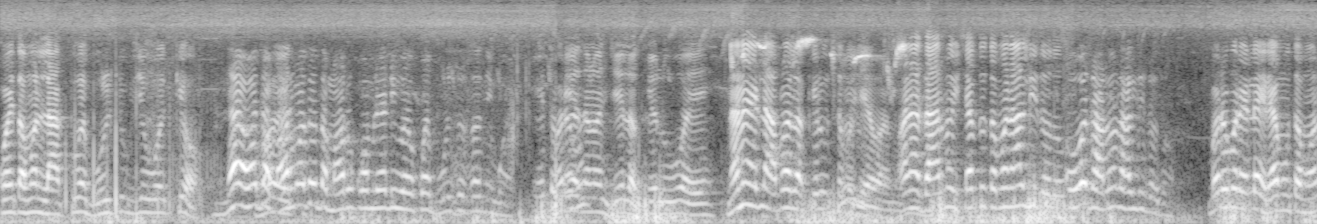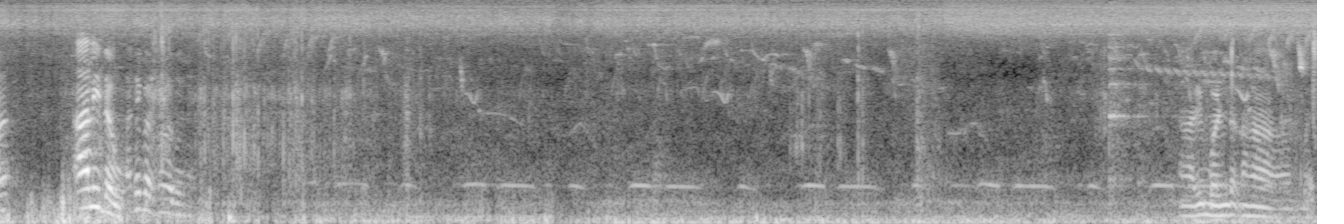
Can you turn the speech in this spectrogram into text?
કોઈ તમને લાગતું હોય ભૂલ ચૂક જેવું હોય કયો. ના હવે તમારમાં તો તમારું કોમ રેડી હોય કોઈ ભૂલ તો છે હોય. એ તો બે. જે લખેલું હોય. ના ના એટલે આપણે લખેલું જ છે લેવાનું. અને ધારનો હિસાબ તો તમને આલી દીધો હતો ઓહો ધારનો હાલ દીધો તો. બરોબર એટલે હેરા હું તમને આલી દઉં. આથી કશું હતું આવી બંડલ હા બસ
